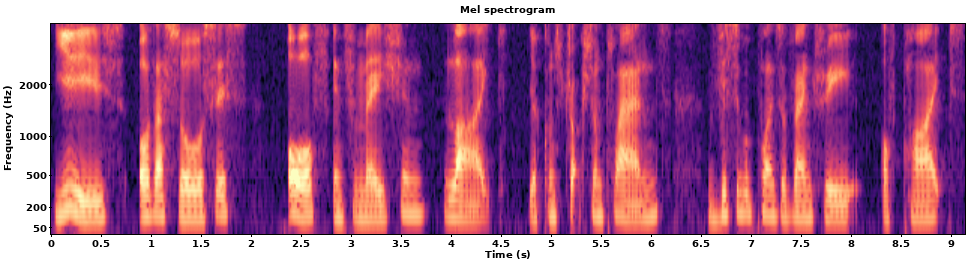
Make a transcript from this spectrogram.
Use other sources of information like your construction plans, visible points of entry of pipes,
